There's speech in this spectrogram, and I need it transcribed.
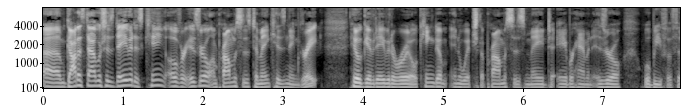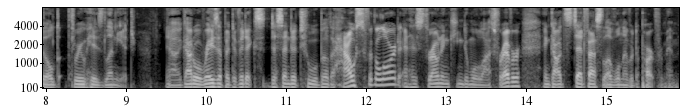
Um, God establishes David as king over Israel and promises to make his name great. He'll give David a royal kingdom in which the promises made to Abraham and Israel will be fulfilled through his lineage. Uh, God will raise up a Davidic descendant who will build a house for the Lord, and his throne and kingdom will last forever, and God's steadfast love will never depart from him.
